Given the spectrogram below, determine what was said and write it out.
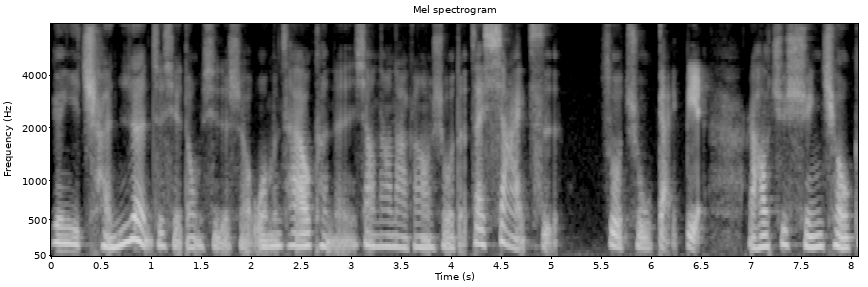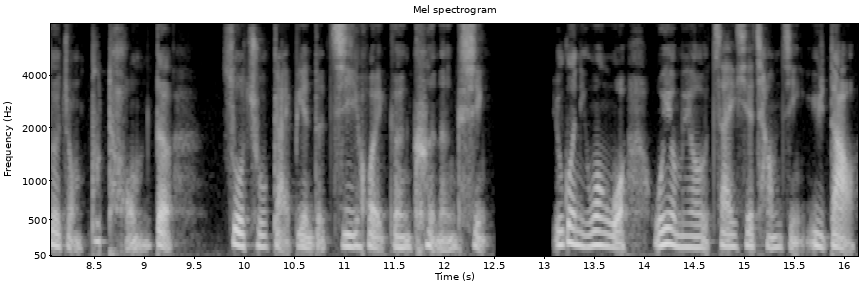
愿意承认这些东西的时候，我们才有可能像娜娜刚刚说的，在下一次做出改变，然后去寻求各种不同的做出改变的机会跟可能性。如果你问我，我有没有在一些场景遇到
